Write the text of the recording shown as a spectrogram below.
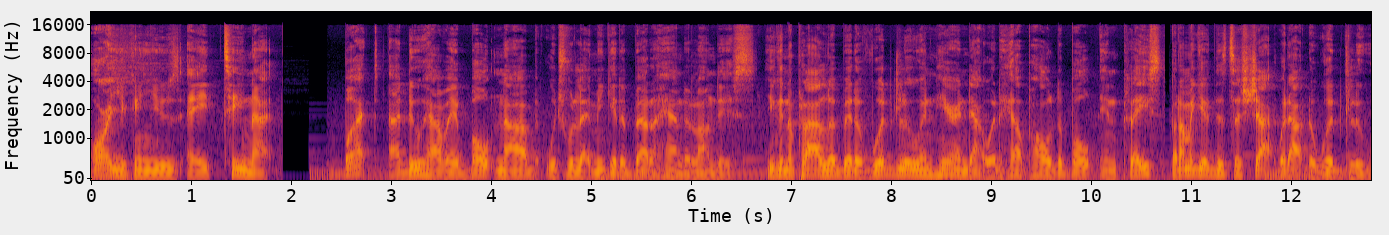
or you can use a T-nut but I do have a bolt knob which will let me get a better handle on this. You can apply a little bit of wood glue in here and that would help hold the bolt in place, but I'm gonna give this a shot without the wood glue.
